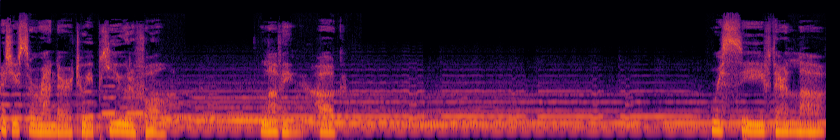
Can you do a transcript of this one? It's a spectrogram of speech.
as you surrender to a beautiful, loving hug. Receive their love.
